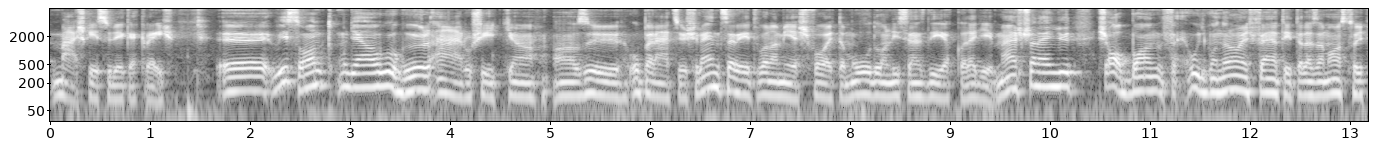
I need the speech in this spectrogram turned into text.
más készülékekre is. Viszont ugye a Google árusítja az ő operációs rendszerét valamilyes fajta módon, licenszdíjakkal, egyéb mással együtt, és abban úgy gondolom, hogy feltételezem azt, hogy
